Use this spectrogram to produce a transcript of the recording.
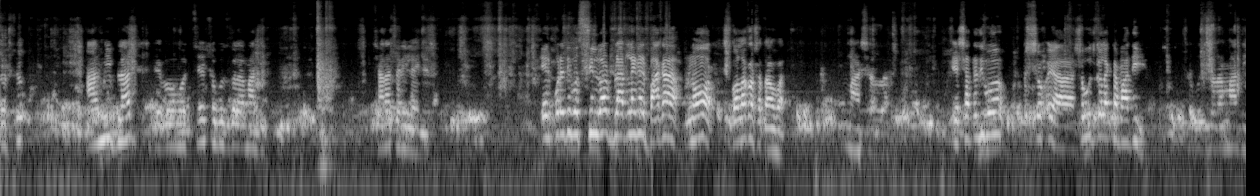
দর্শক আর্মি ব্লাড এবং হচ্ছে সবুজ গলা মাদি সারাসারি লাইনের। এরপরে দিব সিলভার ব্লাড লাইনের বাগা নর, গলা কষা তাও আবার। মাশাআল্লাহ। এর সাথে দিব সবুজ গলা একটা মাদি। সবুজ গলা মাদি।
